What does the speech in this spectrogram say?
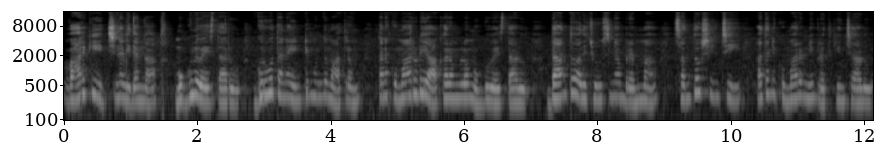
వారికి ఇచ్చిన విధంగా ముగ్గులు వేస్తారు. గురువు తన ఇంటి ముందు మాత్రం తన కుమారుడి ఆకారంలో ముగ్గు వేస్తాడు. దాంతో అది చూసిన బ్రహ్మ సంతోషించి అతని కుమారుణ్ణి బ్రతికించాడు.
